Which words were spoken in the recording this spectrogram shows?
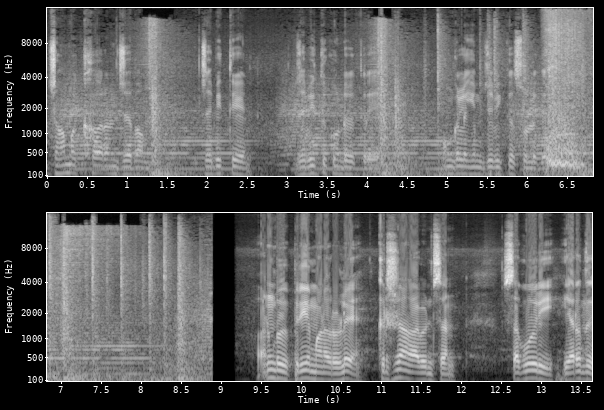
ஜாமக்காரன் ஜெபம் ஜெபித்தேன் ஜெபித்து கொண்டிருக்கிறேன். உங்களையும் ஜெபிக்க சொல்லுகிறேன். அன்பு பிரியமானவர்களே கிருஷ்ணா ராபின்சன் சகோதரி இறந்து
